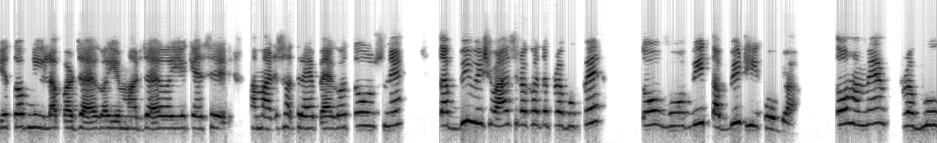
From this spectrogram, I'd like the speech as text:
ये तो अब नीला पड़ जाएगा, ये मर जाएगा, ये कैसे हमारे साथ रह पाएगा। तो उसने तब भी विश्वास रखा था प्रभु पे तो वो भी तब भी ठीक हो गया। तो हमें प्रभु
